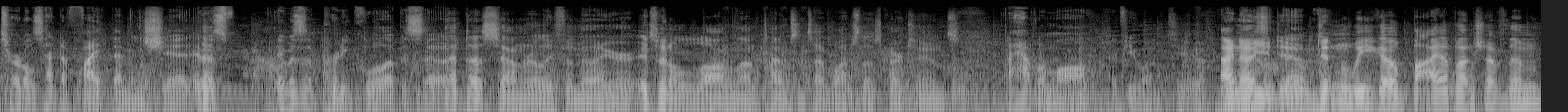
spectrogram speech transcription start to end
turtles had to fight them and shit. It was it was a pretty cool episode. That does sound really familiar. It's been a long, long time since I've watched those cartoons. I have them all. If you want to. I know you do. them. Didn't we go buy a bunch of them?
